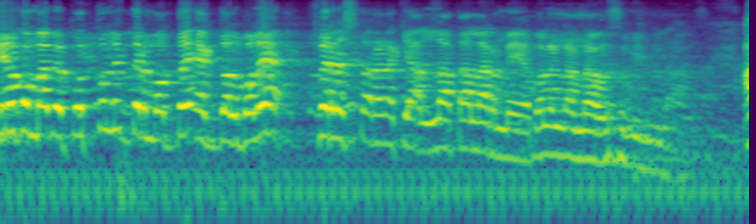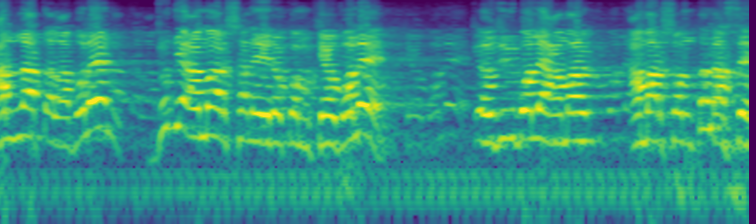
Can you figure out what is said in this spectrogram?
এরকম ভাবে পত্তলিকদের মধ্যে একদল বলে, ফেরেশতারা নাকি আল্লাহ তালার মেয়ে বলেন না আল্লাহ তালা বলেন, যদি আমার সামনে এরকম কেউ বলে কেউ যদি বলে, আমার আমার সন্তান আছে,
